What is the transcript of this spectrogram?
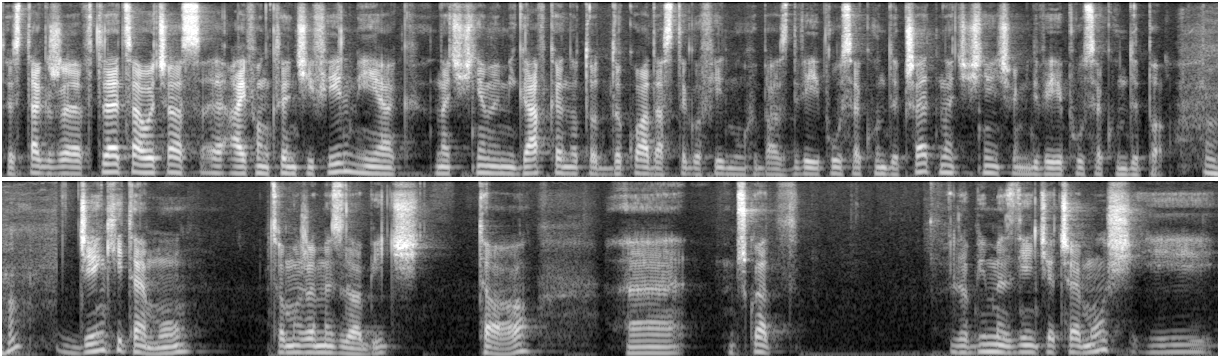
To jest tak, że w tle cały czas e, iPhone kręci film i jak naciśniemy migawkę, no to dokłada z tego filmu chyba z 2,5 sekundy przed naciśnięciem i 2,5 sekundy po. Mhm. Dzięki temu, co możemy zrobić, to e, na przykład robimy zdjęcie czemuś i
